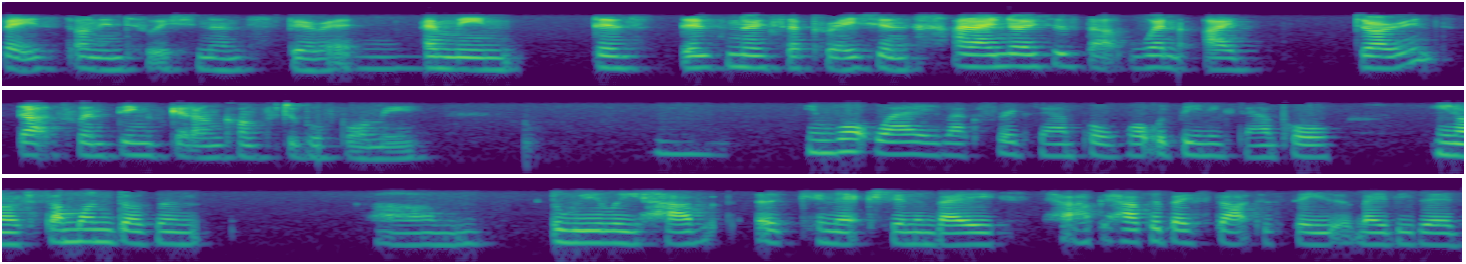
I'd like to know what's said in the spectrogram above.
based on intuition and spirit. Mm. I mean, there's there's no separation, and I notice that when I don't, that's when things get uncomfortable for me. Mm. In what way? Like, for example, what would be an example? You know, if someone doesn't um, really have a connection, and they how how could they start to see that maybe they're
